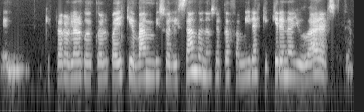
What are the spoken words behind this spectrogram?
que está a lo largo de todo el país, que van visualizando, ¿no ciertas familias que quieren ayudar al sistema.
